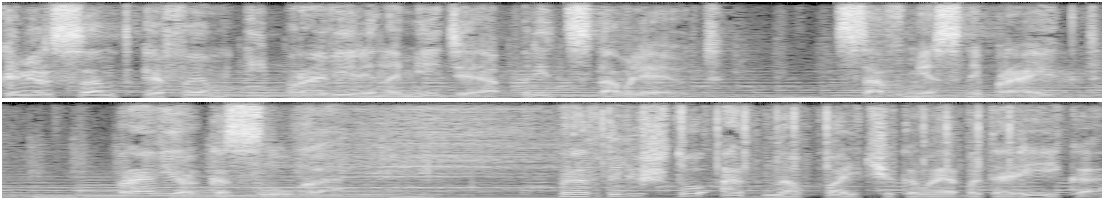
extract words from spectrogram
Коммерсант ФМ и Проверено Медиа представляют совместный проект «Проверка слуха». Правда ли, что одна пальчиковая батарейка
